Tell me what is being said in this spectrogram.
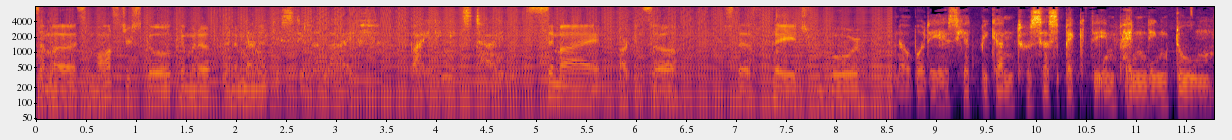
Some uh, some monster skull coming up in a Now minute. is still alive, biding its time. Semi Arkansas stuff. Paige from Boar. Nobody has yet begun to suspect the impending doom.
